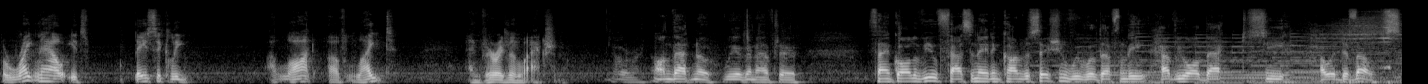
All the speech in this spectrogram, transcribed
But right now, it's basically a lot of light and very little action. All right. On that note, we are going to have to thank all of you. Fascinating conversation. We will definitely have you all back to see how it develops.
